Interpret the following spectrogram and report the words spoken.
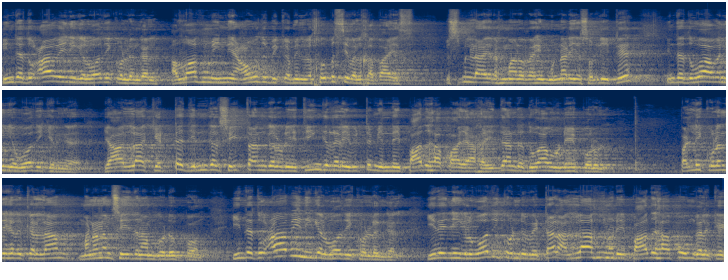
இந்த துஆவை நீங்கள் ஓதிக்கொள்ளுங்கள் அல்லாஹும் இன்னி அவுது பிக்கமில் ஹுபசி வல் ஹபாயஸ். பிஸ்மில்லாய் ரஹ்மான் ரஹீம் முன்னாடியே சொல்லிட்டு இந்த துவாவை நீங்கள் ஓதிக்கிறங்க யாரெல்லாம் கெட்ட ஜின்கள் செய்தான்களுடைய தீங்குதலை விட்டும் என்னை பாதுகாப்பாயாக. இதுதான் அந்த துவாவுடைய பொருள். பள்ளி குழந்தைகளுக்கெல்லாம் மனனம் செய்து நாம் கொடுப்போம். இந்த துவாவை நீங்கள் ஓதிக்கொள்ளுங்கள். இதை நீங்கள் ஓதிக்கொண்டு விட்டால் அல்லாஹினுடைய பாதுகாப்பு உங்களுக்கு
